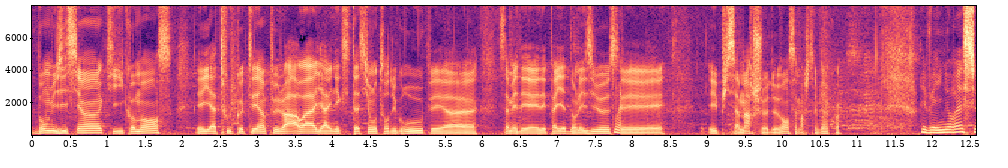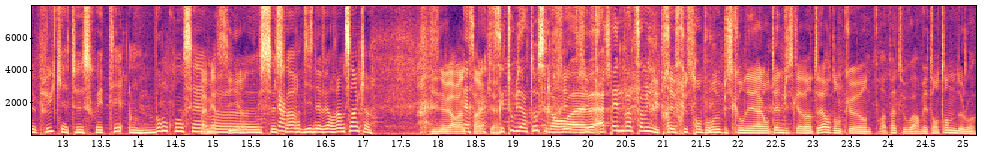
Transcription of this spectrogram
bons musiciens qui commencent et il y a tout le côté un peu genre ah ouais il y a une excitation autour du groupe et ça met des, des paillettes dans les yeux et puis ça marche devant ça marche très bien quoi Eh ben, il ne reste plus qu'à te souhaiter un bon concert Bah, merci, euh, ce soir 19h25. 19h25 C'est tout bientôt, c'est dans Très, très euh, à peine 25 minutes. Très frustrant pour nous puisqu'on est à l'antenne jusqu'à 20h donc euh, on ne pourra pas te voir mais t'entendre de loin.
